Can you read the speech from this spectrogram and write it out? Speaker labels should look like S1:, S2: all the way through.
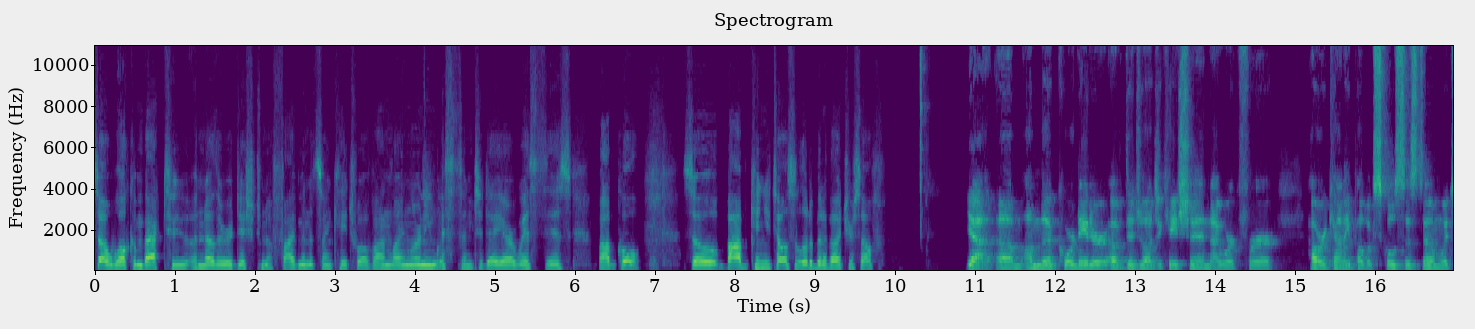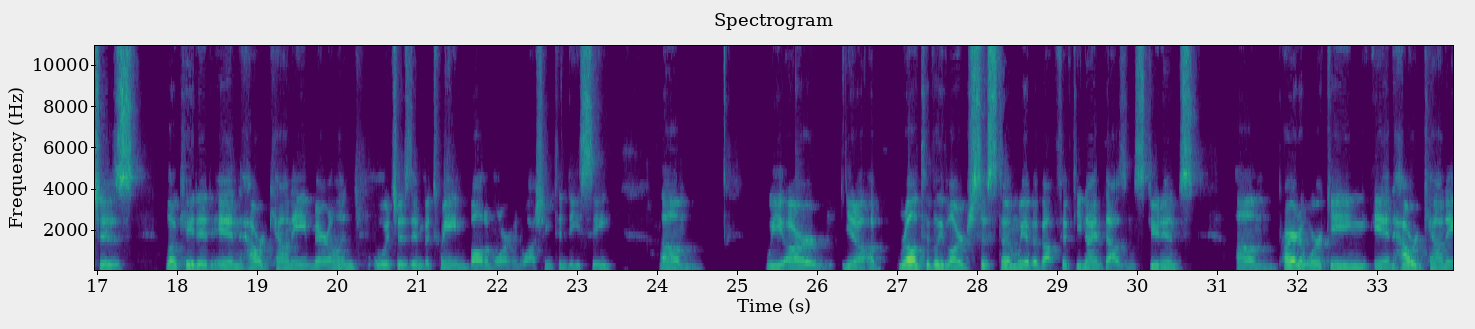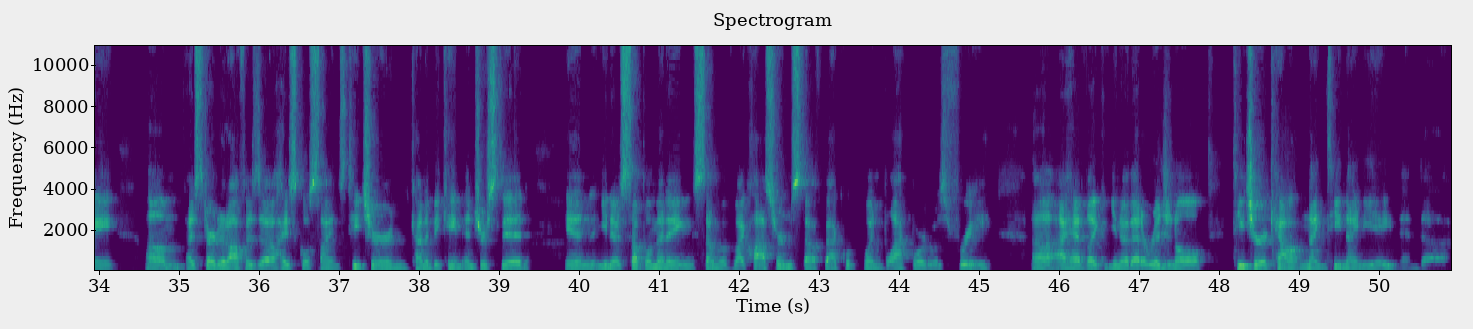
S1: So welcome back to another edition of Five Minutes on K-12 Online Learning With, and today our with is Bob Cole. So Bob, can you tell us a little bit about yourself?
S2: Yeah, um, I'm the coordinator of digital education. I work for Howard County Public School System, which is located in Howard County, Maryland, which is in between Baltimore and Washington, D.C. Um, we are, you know, a relatively large system. We have about 59,000 students. Um, prior to working in Howard County, um, I started off as a high school science teacher and kind of became interested in, you know, supplementing some of my classroom stuff back when Blackboard was free. Uh, I had like, you know, that original teacher account in 1998 and, uh,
